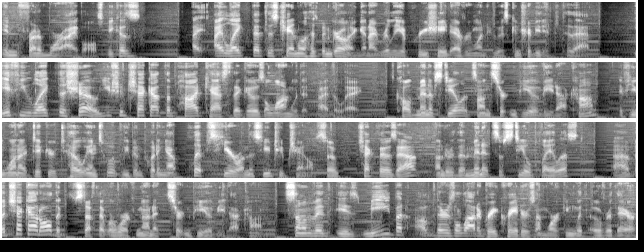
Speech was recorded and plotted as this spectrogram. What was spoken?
in front of more eyeballs because I, I like that this channel has been growing and I really appreciate everyone who has contributed to that. If you like the show, you should check out the podcast that goes along with it, by the way. Called Men of Steel. It's on certainpov.com. If you want to dip your toe into it, we've been putting out clips here on this YouTube channel. So check those out under the Minutes of Steel playlist. Uh, but check out all the stuff that we're working on at certainpov.com. Some of it is me, but uh, there's a lot of great creators I'm working with over there,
